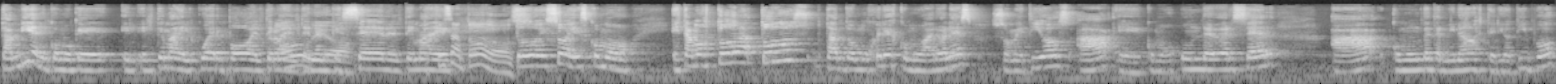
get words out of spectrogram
también como que el, tema del cuerpo, el tema del tener que ser, el tema de... a todos. Todo eso es como estamos toda, todos, tanto mujeres como varones, sometidos a eh, como un deber ser, a como un determinado estereotipo.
